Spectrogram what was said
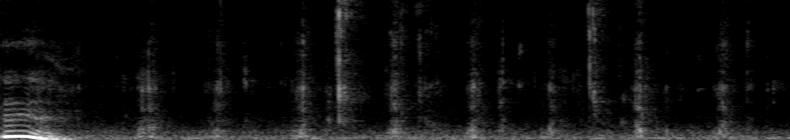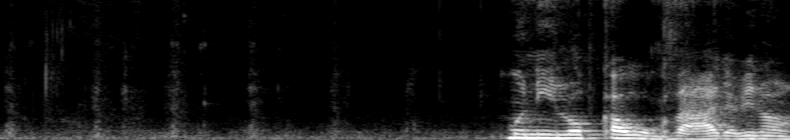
อืมมื่อนี้ลบเก้าองศาจ้ะพี่น้อง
